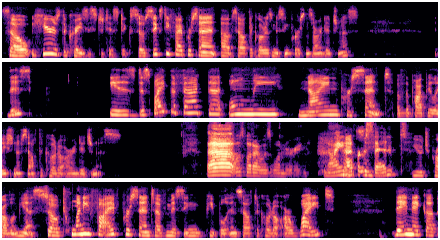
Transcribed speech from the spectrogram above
So, here's the crazy statistics. So, 65% of South Dakota's missing persons are Indigenous. This is despite the fact that only 9% of the population of South Dakota are Indigenous. That was what I was wondering. Nine That's a- percent. Huge problem, yes. So 25% of missing people in South Dakota are white. They make up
